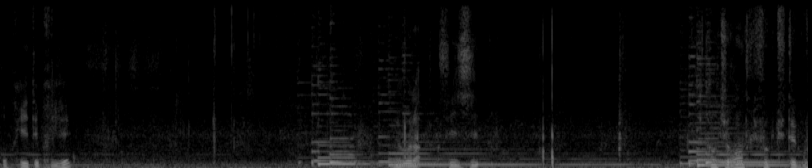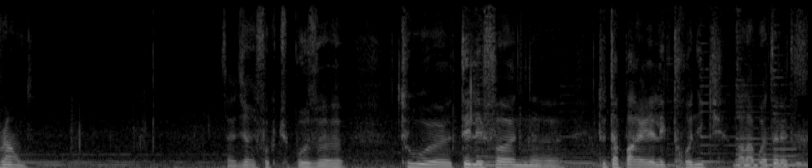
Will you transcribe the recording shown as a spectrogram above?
Propriété privée. Mais voilà, c'est ici. Quand tu rentres, il faut que tu te ground. Ça veut dire il faut que tu poses euh, tout euh, téléphone, euh, tout appareil électronique dans la boîte à lettres.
